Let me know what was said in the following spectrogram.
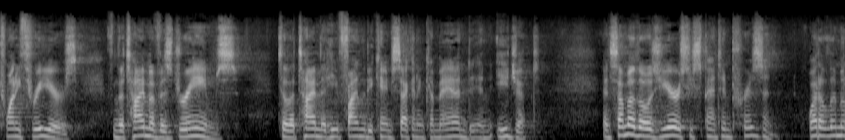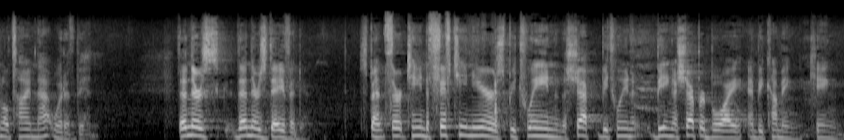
23 years from the time of his dreams till the time that he finally became second in command in Egypt. And some of those years he spent in prison. What a liminal time that would have been. Then there's, then there's David. Spent 13 to 15 years between, the shep- between being a shepherd boy and becoming king.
